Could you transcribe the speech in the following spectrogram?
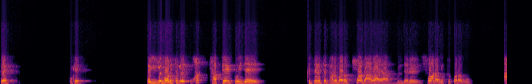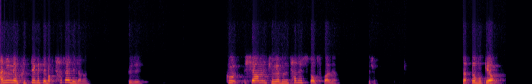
돼? 오케이? 그러니까 이게 머릿속에 확 잡혀있고 이제 그때그때 바로바로 튀어나와야 문제를 수월하게 풀 거라고. 아니면 그때그때 막 찾아야 되잖아. 그지? 그 시험 중에서는 찾을 수도 없을 거 아니야. 그죠? 자, 또 볼게요.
